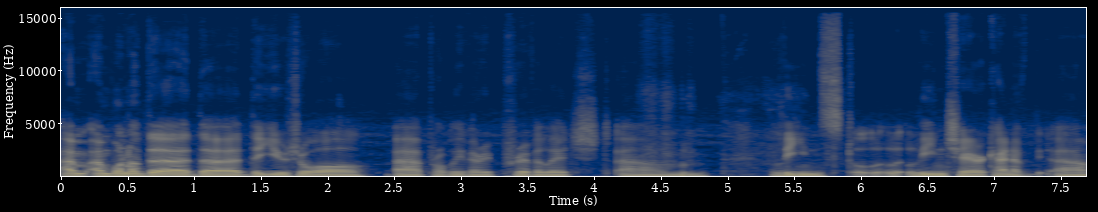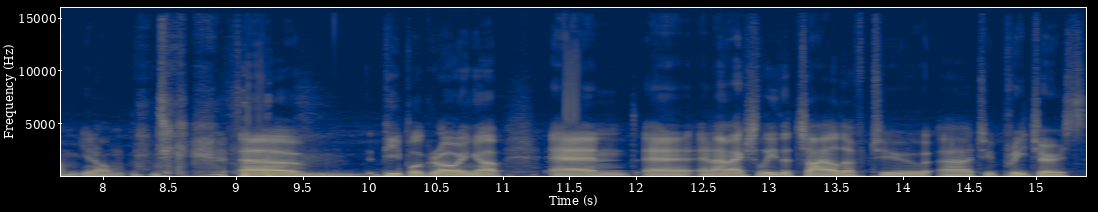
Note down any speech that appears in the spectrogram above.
I'm I'm one of the the the usual uh probably very privileged um lean st- lean chair kind of um you know um people growing up. And uh, and I'm actually the child of two uh two preachers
